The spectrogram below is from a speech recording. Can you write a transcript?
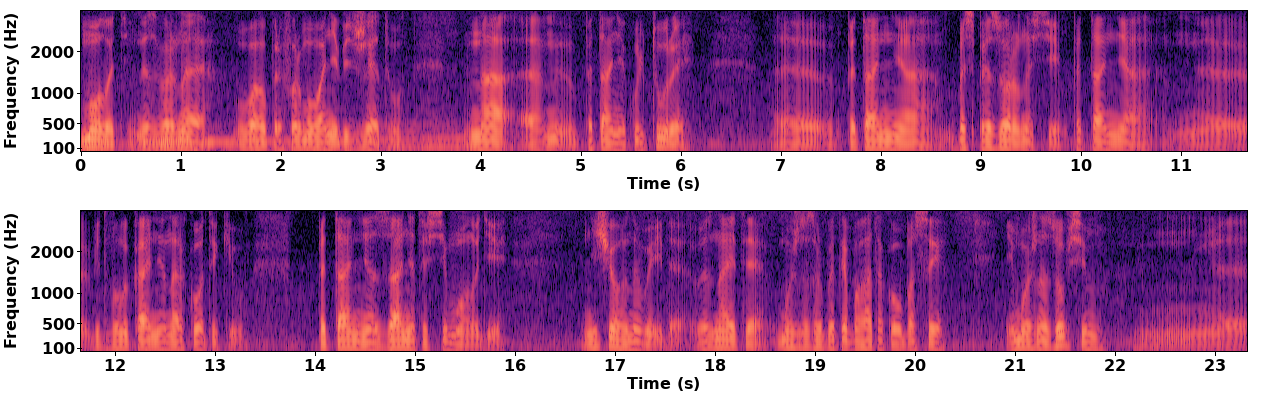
молодь, не зверне увагу при формуванні бюджету на е, питання культури, питання безпризорності, питання відволікання наркотиків, питання зайнятості молоді, нічого не вийде. Ви знаєте, можна зробити багато ковбаси і можна зовсім е,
